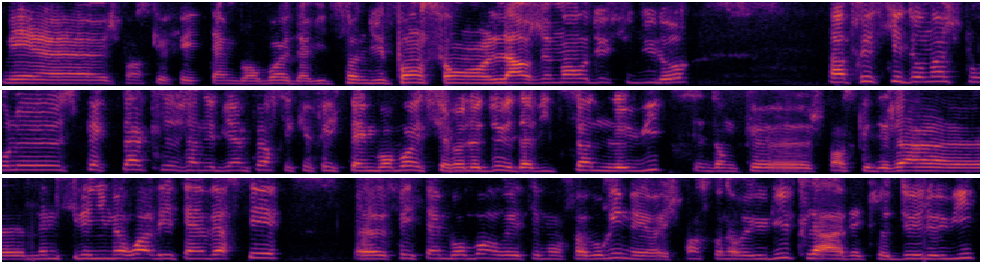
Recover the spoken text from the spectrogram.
Mais euh, je pense que FaceTime Bourbon et Davidson Dupont sont largement au-dessus du lot. Après, ce qui est dommage pour le spectacle, j'en ai bien peur, c'est que FaceTime Bourbon est tiré le 2 et Davidson le 8. Donc, euh, je pense que déjà, euh, même si les numéros avaient été inversés, euh, FaceTime Bourbon aurait été mon favori, mais euh, je pense qu'on aurait eu lutte là avec le 2 et le 8.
